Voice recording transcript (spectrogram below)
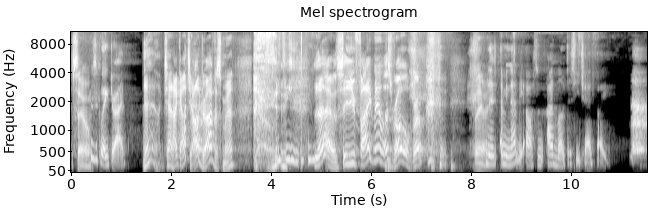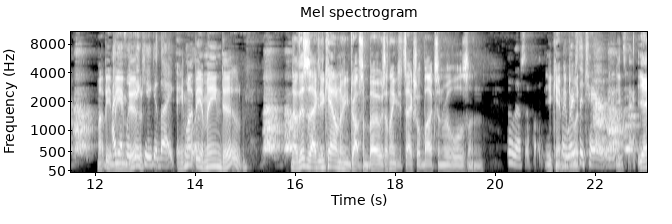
So it was a quick drive. yeah, like Chad, I got you. I'll drive us, man. Yeah, see you fight, man. Let's roll, bro. anyway, I mean, that'd be awesome. I'd love to see Chad fight. might be a I mean definitely dude. think he could like. He might be a mean dude. No, this is actually you can't. I don't know if you drop some bows. I think it's actual boxing rules, and Oh, that's so fun. you can't Wait, be where's doing. the chair when you yeah,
